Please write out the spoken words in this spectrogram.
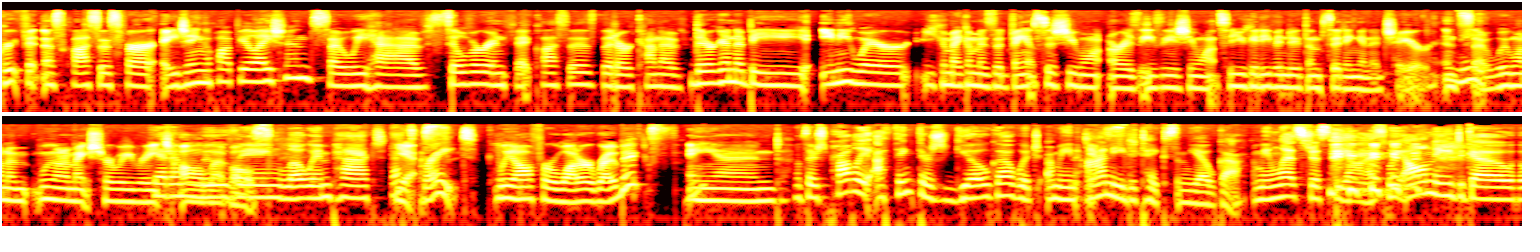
group fitness classes for our aging population. So, we have silver and fit classes that are kind of, they're going to be anywhere. You can make them as advanced as you want or as easy as you you want. So you could even do them sitting in a chair. And Neat. so we want to we want to make sure we reach all moving, levels. Low impact. That's yes. great. We offer water aerobics and well, there's probably I think there's yoga, which I mean yes. I need to take some yoga. I mean let's just be honest, we all need to go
